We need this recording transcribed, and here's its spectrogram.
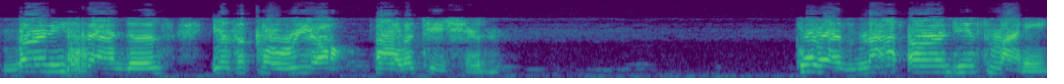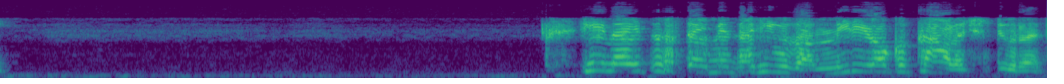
Bernie Sanders is a career politician who has not earned his money. He made the statement that he was a mediocre college student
